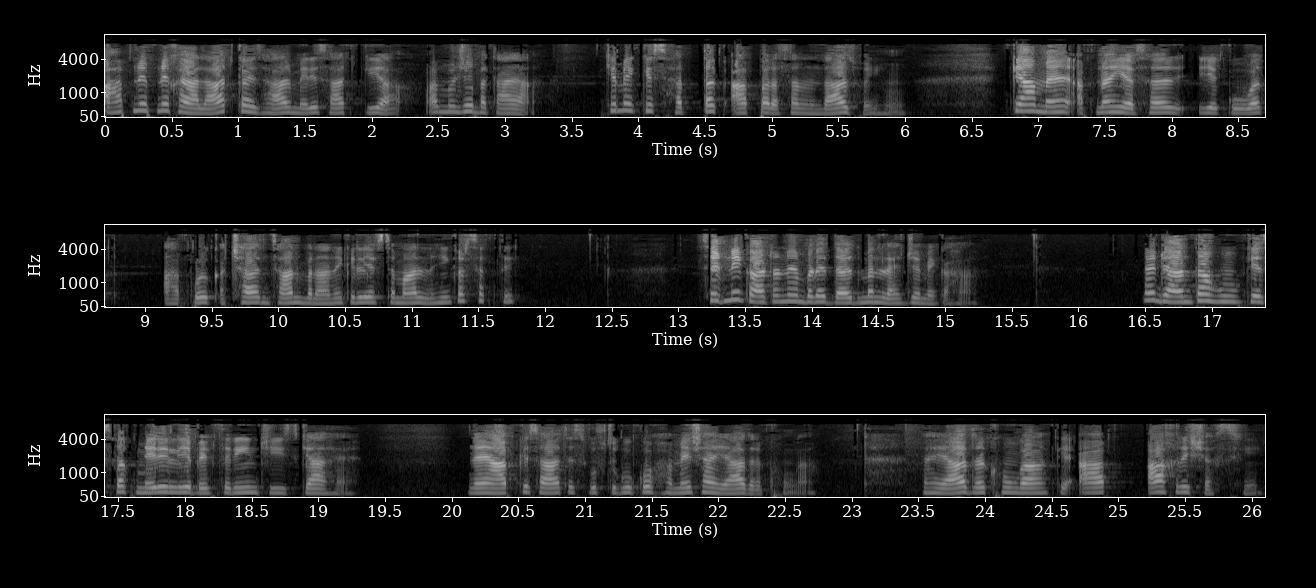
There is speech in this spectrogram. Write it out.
आपने अपने ख्यालात का इजहार मेरे साथ किया और मुझे बताया कि मैं किस हद तक आप पर असरअंदाज हुई हूँ। क्या मैं अपना ये असर, ये कुवत आपको एक अच्छा इंसान बनाने के लिए इस्तेमाल नहीं कर सकती? सिडनी कार्टर ने बड़े दर्दमंद लहजे में कहा मैं जानता हूँ कि इस वक्त मेरे लिए बेहतरीन चीज़ क्या है। मैं आपके साथ इस गुफ्तगु को हमेशा याद रखूँगा। मैं याद रखूँगा कि आप आखिरी शख्स थी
